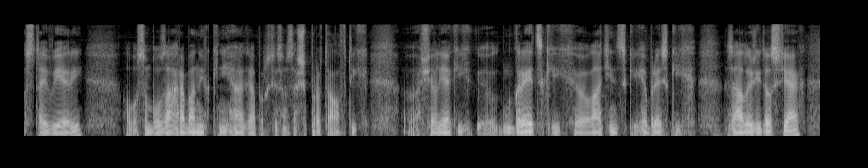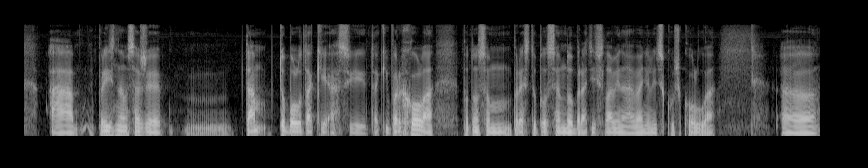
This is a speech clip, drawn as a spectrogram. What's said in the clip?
z tej viery, lebo som bol zahrabaný v knihách a proste som sa šprtal v tých uh, všelijakých uh, gréckých, uh, latinských, hebrejských záležitostiach a priznám sa, že mm, tam to bolo taký asi taký vrchol a potom som prestúpil sem do Bratislavy na evangelickú školu a uh,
